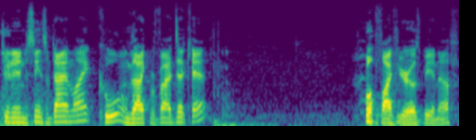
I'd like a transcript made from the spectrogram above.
Tuning in to seeing some Dying Light. Cool. I'm glad I can provide that cat. Will five euros be enough?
